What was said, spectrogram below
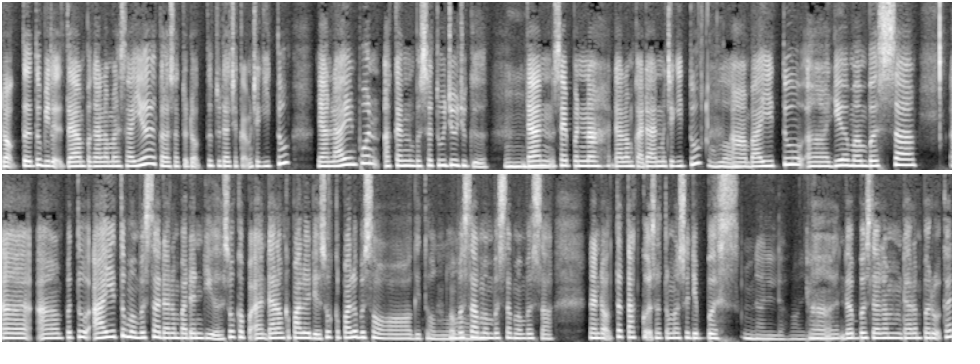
doktor tu bila dalam pengalaman saya kalau satu doktor tu dah cakap macam gitu, yang lain pun akan bersetuju juga. Hmm. Dan saya pernah dalam keadaan macam gitu, Allah. uh, bayi tu uh, dia membesar uh, uh, apa tu air tu membesar dalam badan dia. So kepa- dalam kepala dia. So kepala besar gitu. Allah. Membesar membesar membesar. Dan doktor takut satu masa dia burst. Innalillah. Uh, dia burst dalam dalam perut kan.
